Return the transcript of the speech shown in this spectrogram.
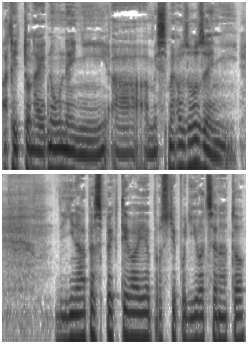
a teď to najednou není a, a my jsme rozhození. Jiná perspektiva je prostě podívat se na to,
